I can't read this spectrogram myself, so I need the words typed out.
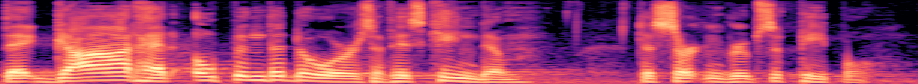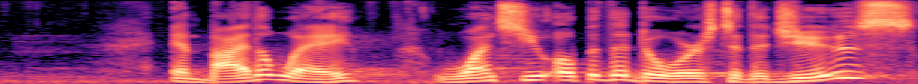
that God had opened the doors of his kingdom to certain groups of people. And by the way, once you open the doors to the Jews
